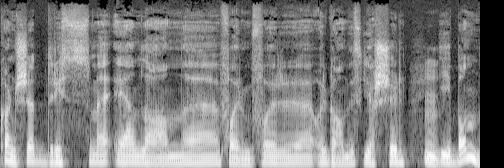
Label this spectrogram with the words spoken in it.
kanskje et dryss med en eller annen eh, form for eh, organisk gjødsel i bånn.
